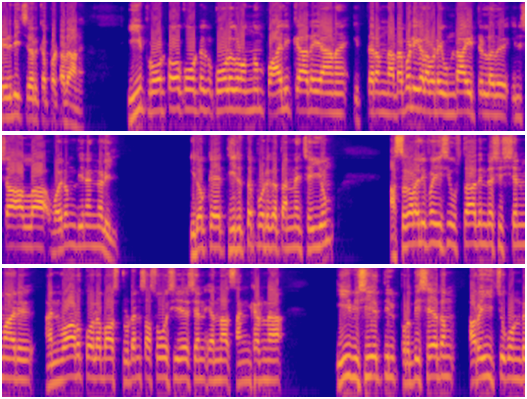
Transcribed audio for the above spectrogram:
എഴുതി ചേർക്കപ്പെട്ടതാണ്. ഈ പ്രോട്ടോകോട്ട് കോളുകളൊന്നും പാലിക്കാതെയാണ് ഇത്തരം നടപടികൾ അവിടെ ഉണ്ടായിട്ടുള്ളത്. ഇൻഷാ അള്ളാ വരും ദിനങ്ങളിൽ ഇതൊക്കെ തിരുത്തപ്പെടുക തന്നെ ചെയ്യും. അസ്ഹർ അലി ഫൈസി ഉസ്താദിന്റെ ശിഷ്യന്മാര് അൻവാർ തൊലബ സ്റ്റുഡൻസ് അസോസിയേഷൻ എന്ന സംഘടന ഈ വിഷയത്തിൽ പ്രതിഷേധം അറിയിച്ചുകൊണ്ട്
